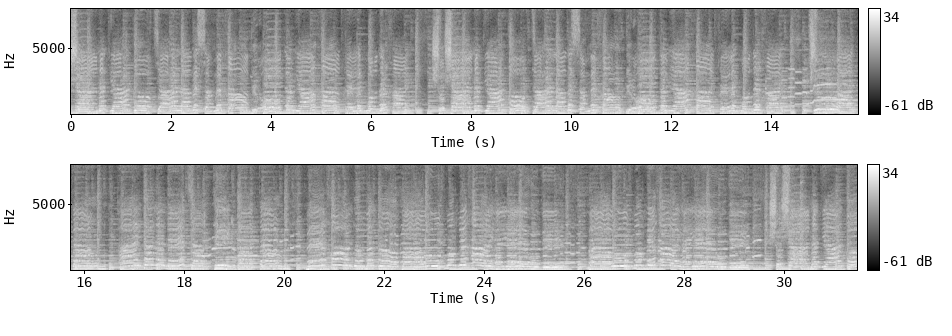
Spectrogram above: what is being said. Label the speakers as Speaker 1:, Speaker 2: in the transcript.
Speaker 1: שושנת יעקב צהלה ושמחה בראותם יחד חלק מרדכי. שושנת יעקב צהלה ושמחה בראותם Shoshana Diaco.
